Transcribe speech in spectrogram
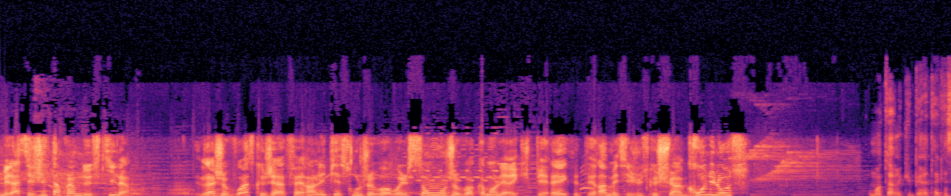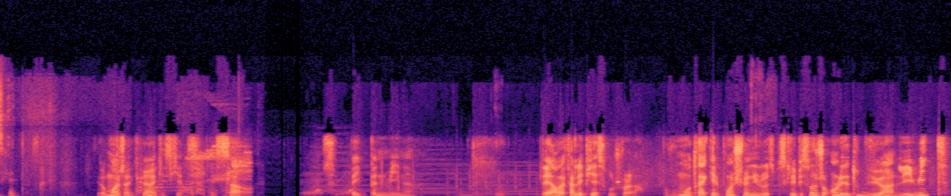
Mais là, c'est juste un problème de skill. là je vois ce que j'ai à faire. Hein. Les pièces rouges, je vois où elles sont, je vois comment les récupérer, etc. Mais c'est juste que je suis un gros nulos. Au moins, t'as récupéré ta casquette. Et au moins, j'ai récupéré ma casquette. Et ça, ça paye pas de mine. D'ailleurs, on va faire les pièces rouges, voilà. Pour vous montrer à quel point je suis un nulos. Parce que les pièces rouges, on les a toutes vues. Hein. Les 8,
